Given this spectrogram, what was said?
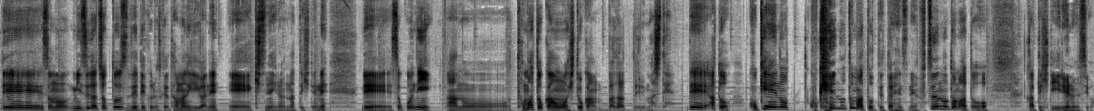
でその水がちょっとずつ出てくるんですけど玉ねぎがね、えー、きつね色になってきてね。でそこにあのー、トマト缶を1缶バタッと入れまして。で、あと、固形の、固形のトマトって言ったら変ですね。普通のトマトを買ってきて入れるんですよ。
